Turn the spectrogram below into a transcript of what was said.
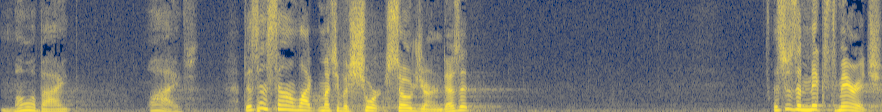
Moabite wives. Doesn't sound like much of a short sojourn, does it? This was a mixed marriage.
